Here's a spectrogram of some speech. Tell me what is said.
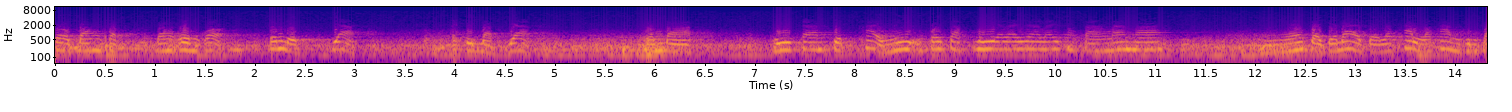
ก็บางกับบางองค์ก็สมเด็จยากปฏิบัติยากลำบากมีการเจ็บไข้มีอุปสรรคมีอะไรอะไรต่างๆนานาแล้วกว่าจะได้แต่ละขั้นละขั้นขึ้นไป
